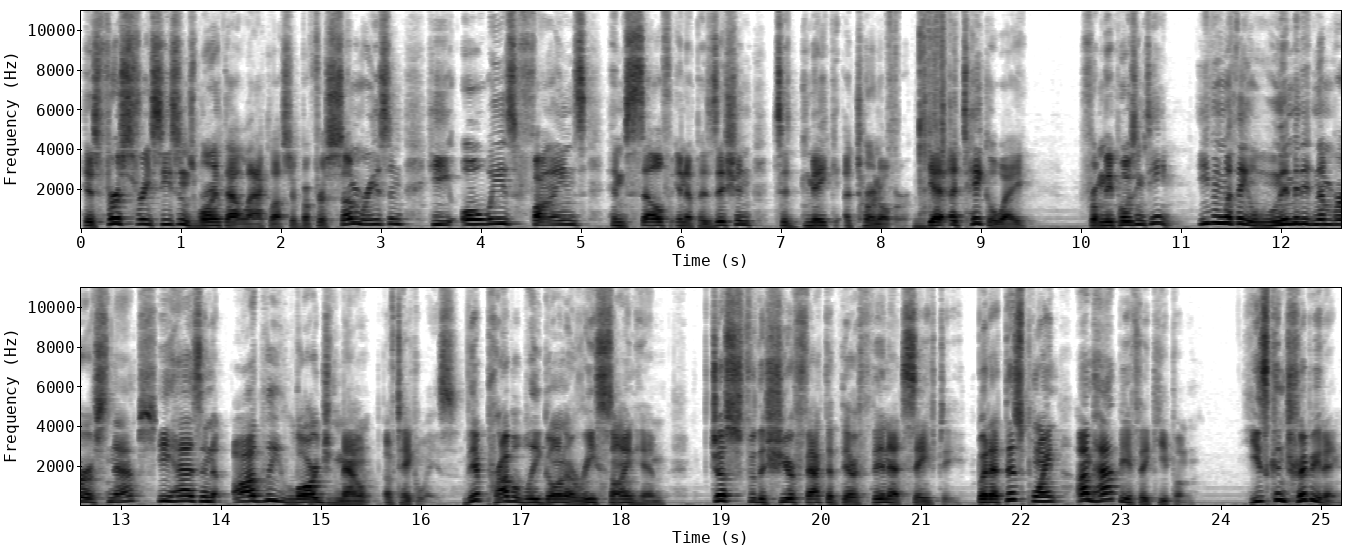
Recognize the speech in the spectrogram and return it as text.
His first three seasons weren't that lackluster, but for some reason, he always finds himself in a position to make a turnover, get a takeaway from the opposing team. Even with a limited number of snaps, he has an oddly large amount of takeaways. They're probably going to re sign him just for the sheer fact that they're thin at safety. But at this point, I'm happy if they keep him. He's contributing,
